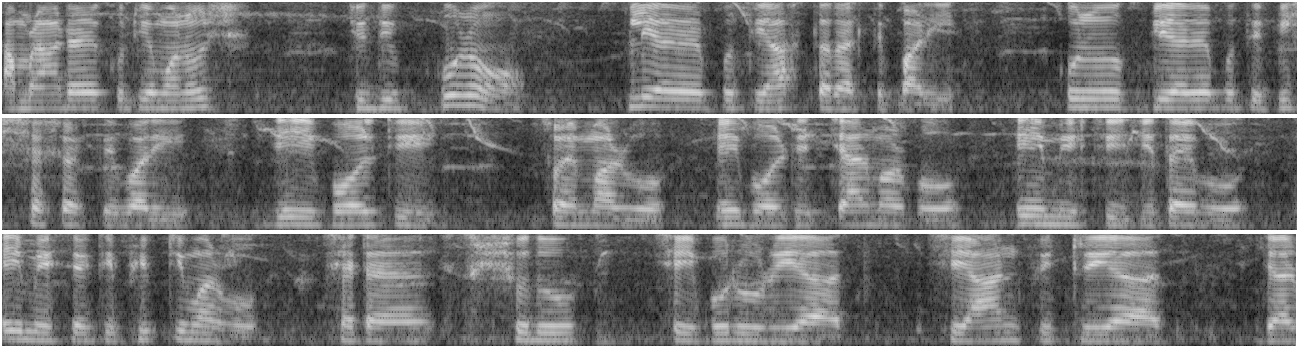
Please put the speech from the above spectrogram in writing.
আমরা আঠারো কোটি মানুষ যদি কোনো প্লেয়ারের প্রতি আস্থা রাখতে পারি, কোনো প্লেয়ারের প্রতি বিশ্বাস রাখতে পারি যে এই বলটি ছয় মারবো, এই বলটি চার মারবো, এই ম্যাচটি জিতাইবো, এই ম্যাচে একটি ফিফটি মারবো। সেটা শুধু সেই বড় রিয়াদ, সেই আনফিট রিয়াদ, যার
